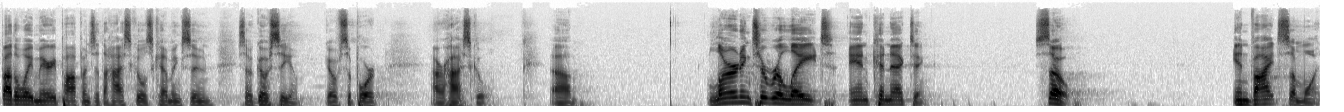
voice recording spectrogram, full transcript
By the way, Mary Poppins at the high school is coming soon, so go see them. Go support our high school. Um, learning to relate and connecting. So, invite someone.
